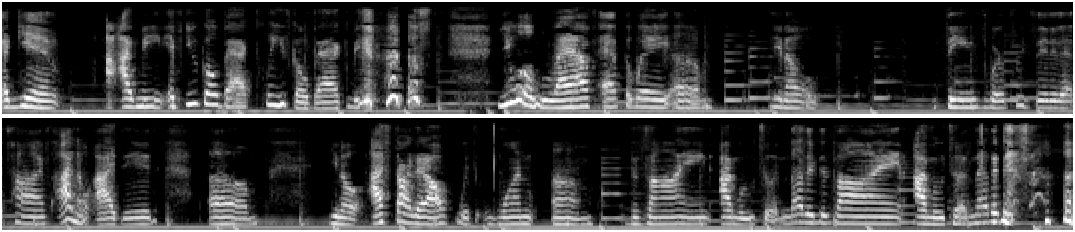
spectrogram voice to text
again, I mean, if you go back, please go back because you will laugh at the way, um, you know, things were presented at times. I know I did. Um, you know, I started off with one design. I moved to another design. I moved to another design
